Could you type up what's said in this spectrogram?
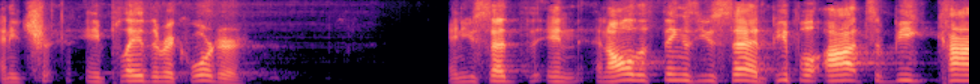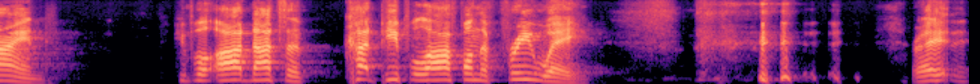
and he, tr- he played the recorder. And you said, in, and all the things you said, people ought to be kind. People ought not to cut people off on the freeway. Right?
